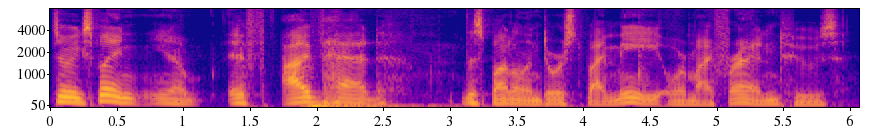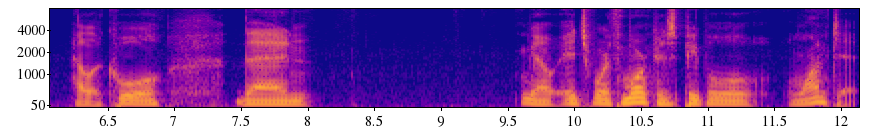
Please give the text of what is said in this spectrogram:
To explain, you know, if I've had this bottle endorsed by me or my friend who's hella cool, then, you know, it's worth more because people want it.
